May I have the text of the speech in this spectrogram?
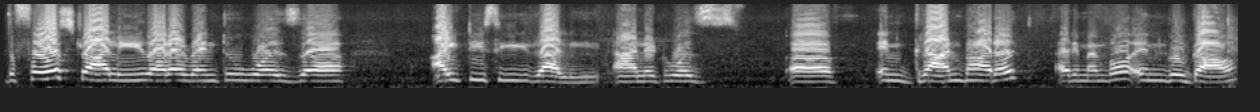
the first rally that I went to was uh, ITC rally, and it was uh, in Grand Bharat. I remember in Gurgaon,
